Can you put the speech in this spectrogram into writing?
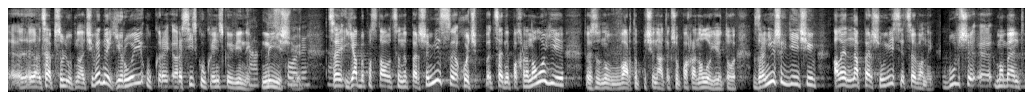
Е, Це абсолютно очевидно. Герої Укра- російсько-української війни Так, нинішньої. військові, так. Це я би поставив це на перше місце, хоч це не по хронології, тобто ну, варто починати, якщо по хронології, то з раніших діячів, але на першому місці це вони. Бувши е, момент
